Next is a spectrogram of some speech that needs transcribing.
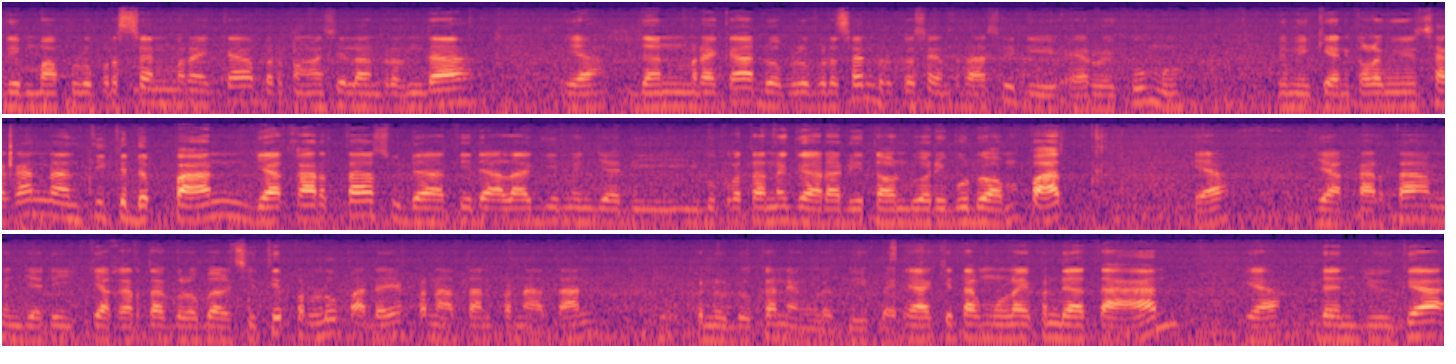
50% mereka berpenghasilan rendah ya dan mereka 20% berkonsentrasi di RW kumuh Demikian kalau misalkan nanti ke depan Jakarta sudah tidak lagi menjadi ibu kota negara di tahun 2024 ya. Jakarta menjadi Jakarta Global City perlu padanya penataan-penataan pendudukan yang lebih baik. Ya, kita mulai pendataan ya dan juga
